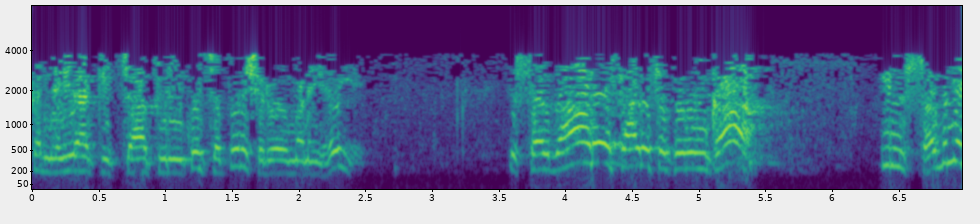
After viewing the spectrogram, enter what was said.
कन्हैया की चातुरी को चतुर शिरोमणि है ये। सरदार है सारे चतुरों का। इन सबने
